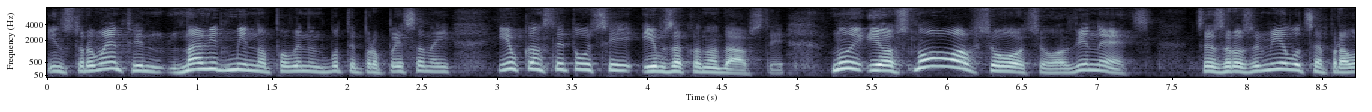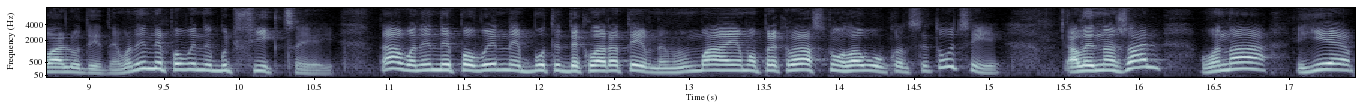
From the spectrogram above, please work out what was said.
інструмент. Він навідмінно повинен бути прописаний і в конституції, і в законодавстві. Ну і основа всього цього вінець. Це зрозуміло, це права людини. Вони не повинні бути фікцією, та, вони не повинні бути декларативними. Ми маємо прекрасну главу Конституції, але, на жаль, вона є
